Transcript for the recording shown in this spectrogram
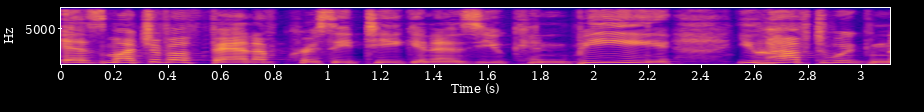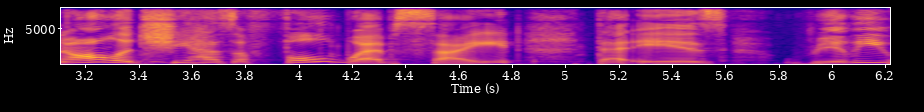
as much of a fan of Chrissy Teigen as you can be, you have to acknowledge she has a full website that is really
